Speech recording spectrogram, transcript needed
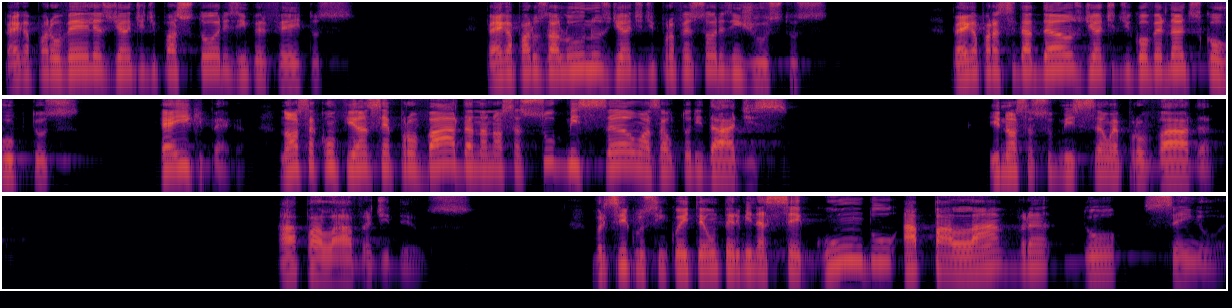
Pega para ovelhas diante de pastores imperfeitos. Pega para os alunos diante de professores injustos. Pega para cidadãos diante de governantes corruptos. É aí que pega. Nossa confiança é provada na nossa submissão às autoridades. E nossa submissão é provada à palavra de Deus. Versículo 51 termina segundo a palavra do Senhor.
